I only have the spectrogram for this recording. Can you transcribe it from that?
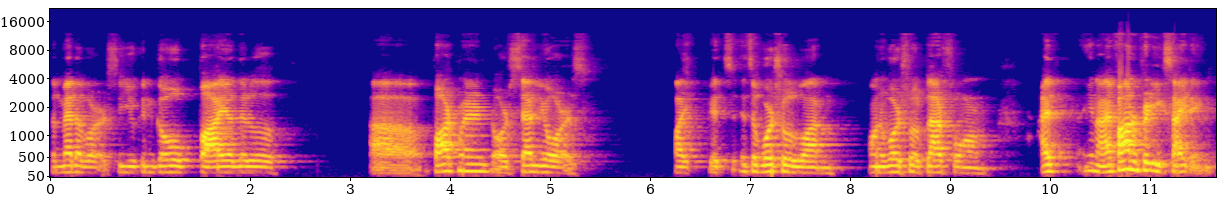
the metaverse. So you can go buy a little uh, apartment or sell yours. Like it's it's a virtual one on a virtual platform. I you know I found it pretty exciting,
